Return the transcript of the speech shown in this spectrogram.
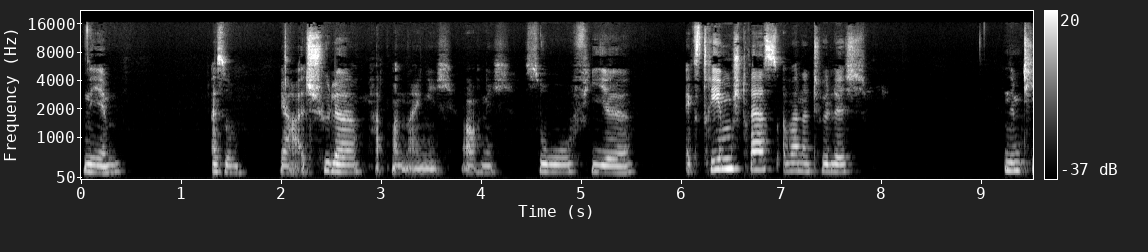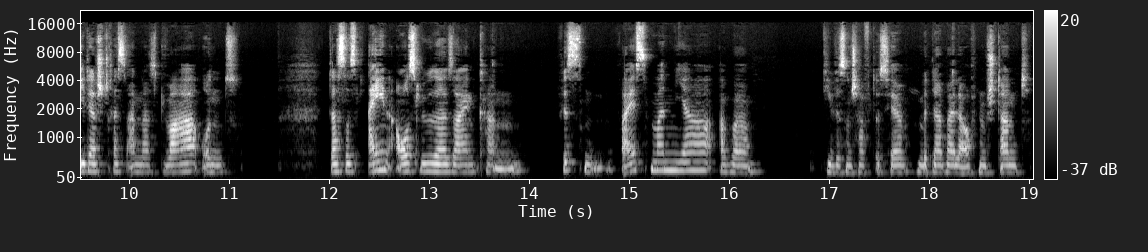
nee. Also ja, als Schüler hat man eigentlich auch nicht so viel extremen Stress, aber natürlich nimmt jeder Stress anders wahr und dass es ein Auslöser sein kann, wissen, weiß man ja, aber die Wissenschaft ist ja mittlerweile auf einem Stand,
